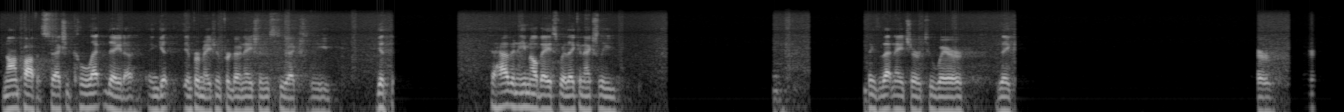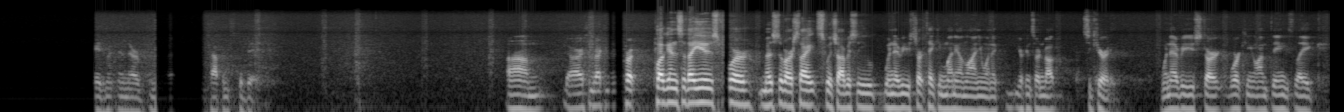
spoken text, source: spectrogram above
nonprofits to actually collect data and get information for donations to actually get to have an email base where they can actually things of that nature to where they can engagement in their happens to be. Um, there are some recommended plugins that I use for most of our sites, which obviously, whenever you start taking money online, you want to, you're concerned about security. Whenever you start working on things like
